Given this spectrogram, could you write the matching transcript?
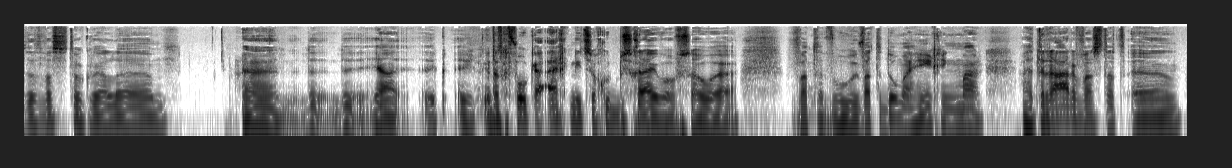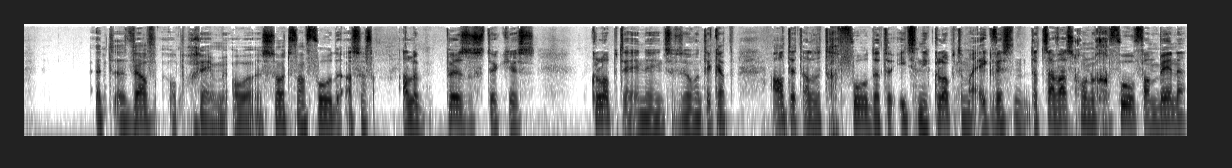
dat was het ook wel... Uh, de, de, ja, ik, ik, dat gevoel kan ik eigenlijk niet zo goed beschrijven of zo. Uh, wat, hoe, wat er door mij heen ging. Maar het rare was dat uh, het wel op een gegeven moment een soort van voelde... alsof alle puzzelstukjes klopten ineens of zo. Want ik had altijd al het gevoel dat er iets niet klopte. Maar ik wist, dat was gewoon een gevoel van binnen.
